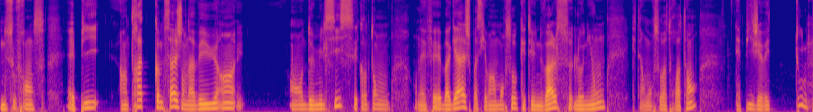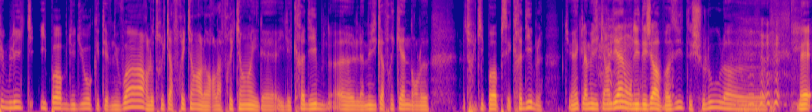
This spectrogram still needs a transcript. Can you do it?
une souffrance. Et puis, un track comme ça, j'en avais eu un en 2006. C'est quand on, on avait fait Bagage, parce qu'il y avait un morceau qui était une valse, L'Oignon, qui était un morceau à trois temps. Et puis, j'avais tout le public hip-hop du duo qui était venu voir, le truc africain, alors l'africain il est, il est crédible, euh, la musique africaine dans le, le truc hip-hop c'est crédible. Tu viens avec la musique indienne, on dit déjà vas-y t'es chelou là. euh. Mais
